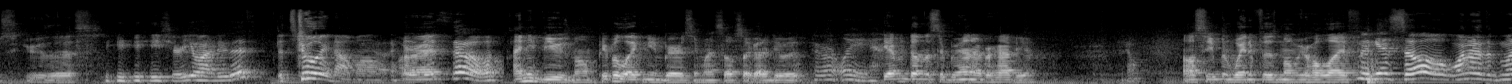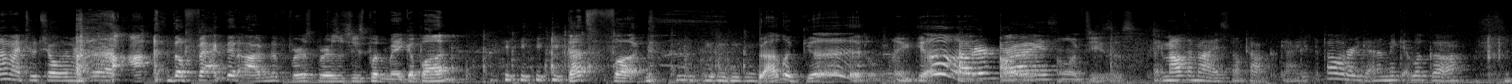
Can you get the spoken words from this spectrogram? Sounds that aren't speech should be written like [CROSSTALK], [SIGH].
screw this. [LAUGHS] you sure you want to do this? It's too late now, mom. [LAUGHS] Alright? So. I need views, mom. People like me embarrassing myself, so I gotta do it. Apparently. You haven't done this to Brianna ever, have you? No. Oh, so you've been waiting for this moment your whole life? I guess so. One of the one of my two children are good. the fact that I'm the first person she's put makeup on, that's fucked. [LAUGHS] I look good. Oh my god. Powder, your eyes. Oh Jesus. Okay, mouth and eyes, don't talk. Gotta get the powder. You gotta make it look uh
